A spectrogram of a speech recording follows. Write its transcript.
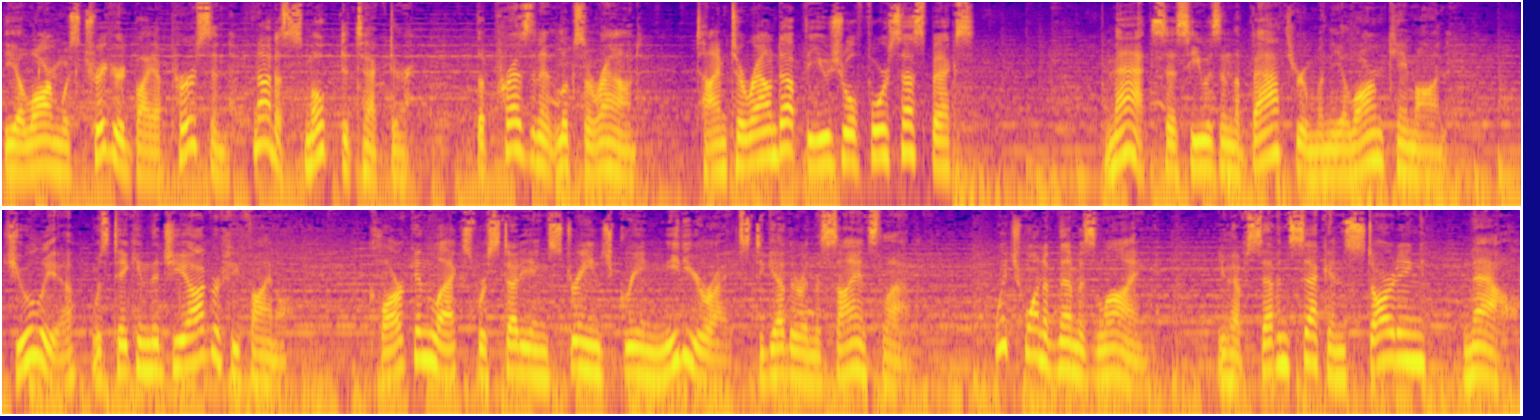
The alarm was triggered by a person, not a smoke detector. The president looks around. Time to round up the usual four suspects. Matt says he was in the bathroom when the alarm came on. Julia was taking the geography final. Clark and Lex were studying strange green meteorites together in the science lab. Which one of them is lying? You have seven seconds starting now.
